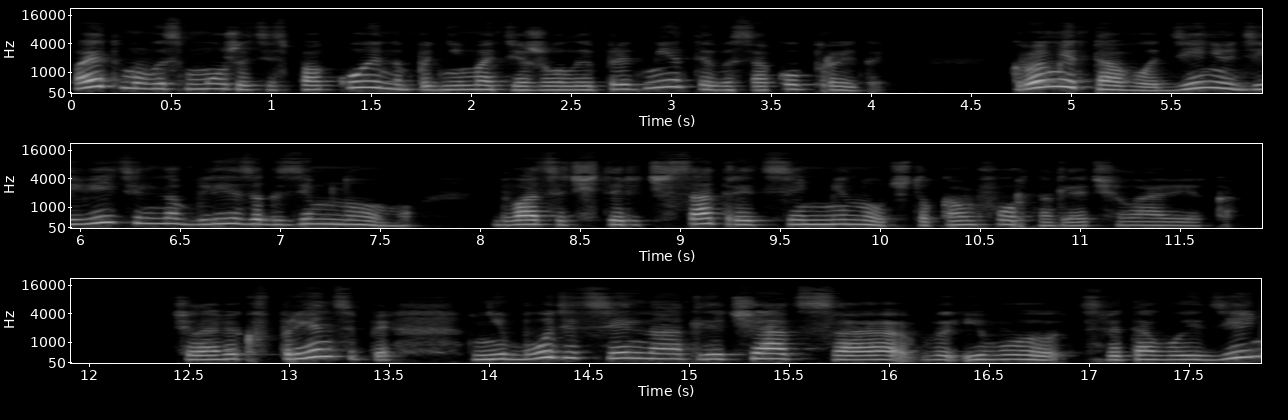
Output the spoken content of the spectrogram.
поэтому вы сможете спокойно поднимать тяжелые предметы и высоко прыгать. Кроме того, день удивительно близок к земному – 24 часа 37 минут, что комфортно для человека. Человек, в принципе, не будет сильно отличаться его световой день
